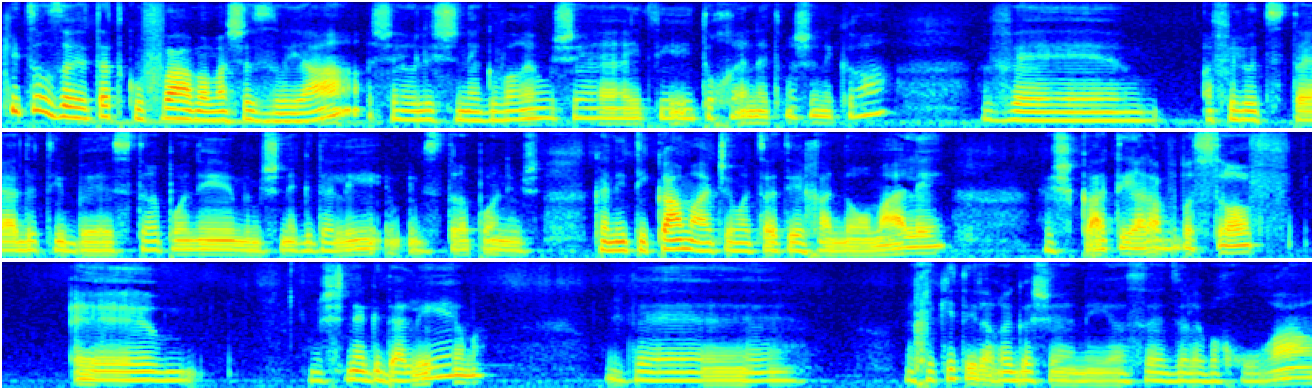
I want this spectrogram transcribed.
בקיצור, זו הייתה תקופה ממש הזויה, שהיו לי שני גברים שהייתי טוחנת, מה שנקרא, ואפילו הצטיידתי בסטרפונים עם שני גדלים, עם סטרפונים, קניתי כמה עד שמצאתי אחד נורמלי, השקעתי עליו בסוף, אמ, עם שני גדלים, ו... וחיכיתי לרגע שאני אעשה את זה לבחורה.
